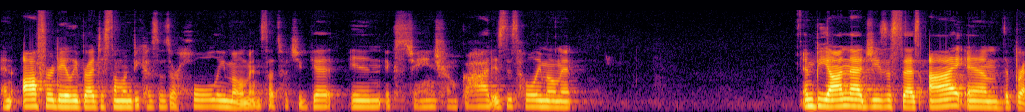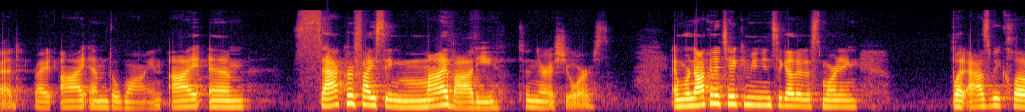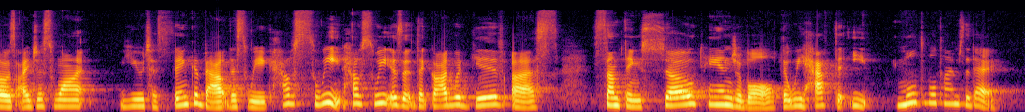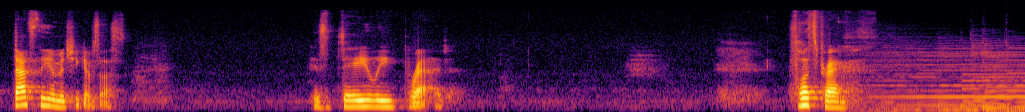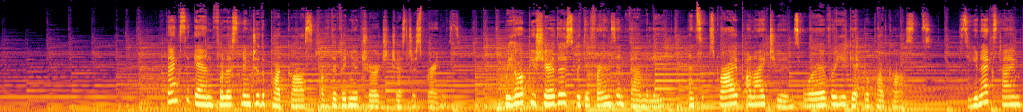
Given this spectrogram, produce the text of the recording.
and offer daily bread to someone because those are holy moments. That's what you get in exchange from God is this holy moment. And beyond that, Jesus says, I am the bread, right? I am the wine. I am sacrificing my body to nourish yours. And we're not going to take communion together this morning, but as we close, I just want you to think about this week how sweet, how sweet is it that God would give us something so tangible that we have to eat multiple times a day? That's the image he gives us. His daily bread. So let's pray. Thanks again for listening to the podcast of the Vineyard Church, Chester Springs. We hope you share this with your friends and family and subscribe on iTunes or wherever you get your podcasts. See you next time.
